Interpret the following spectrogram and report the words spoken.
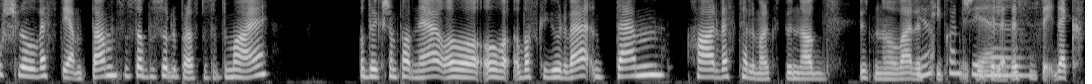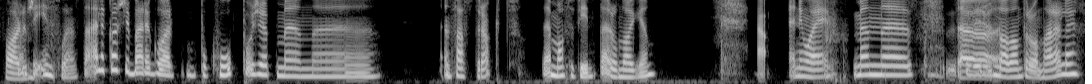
Oslo Vest-jentene som står på Solliplass på 17. mai og drikker champagne og, og, og vasker gulvet, dem har Vest-Telemarksbunad uten å være Ja, tilknyttet kanskje- til det. Det jeg det er kvalmt. Kanskje influensa. Eller kanskje bare går på Coop og kjøper med en, eh, en festdrakt. Det er masse fint der om dagen. Ja, anyway. Men uh, skal vi runde av den tråden her, eller?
